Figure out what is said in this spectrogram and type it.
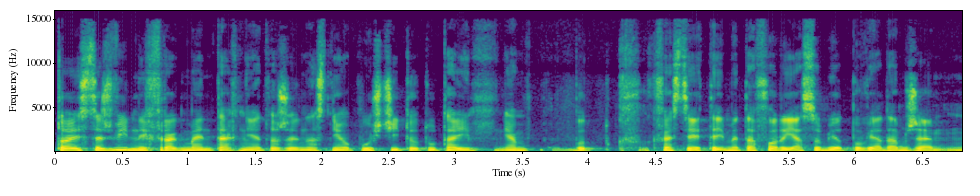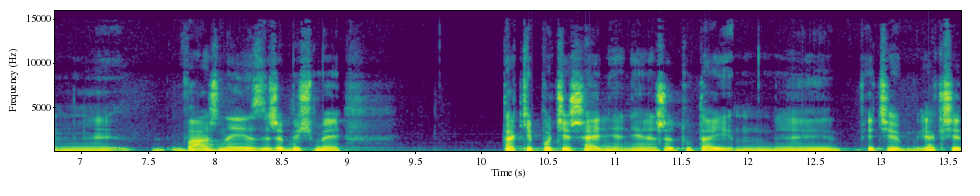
To jest też w innych fragmentach, nie? To, że nas nie opuści, to tutaj, ja, bo kwestia tej metafory, ja sobie odpowiadam, że mm, ważne jest, żebyśmy takie pocieszenie, nie? że tutaj, mm, wiecie, jak się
